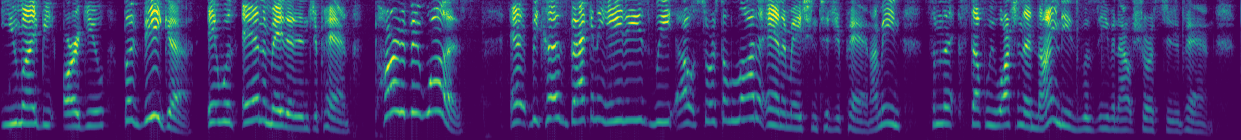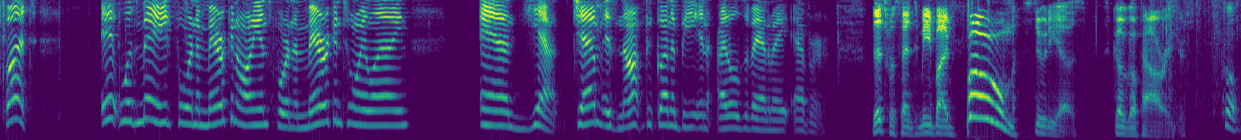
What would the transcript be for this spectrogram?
you might be argue, but Viga, it was animated in Japan. Part of it was. And because back in the 80s, we outsourced a lot of animation to Japan. I mean, some of the stuff we watched in the 90s was even outsourced to Japan. But it was made for an American audience, for an American toy line. And yeah, Jem is not going to be in Idols of Anime ever. This was sent to me by Boom Studios. It's Go Go Power Rangers. Cool.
